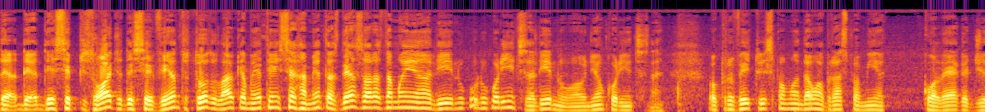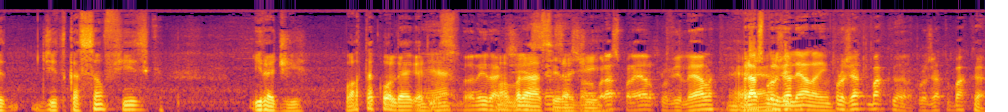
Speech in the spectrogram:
de, de, desse episódio, desse evento todo lá, porque amanhã tem um encerramento às 10 horas da manhã ali no, no Corinthians, ali no União Corinthians, né? Eu aproveito isso para mandar um abraço para minha colega de, de educação física, Iradi. Bota a colega nisso. Dona Iradi, um abraço. Iradi. Um abraço para ela, pro Vilela. Um abraço pro Projeto- Vilela aí. Projeto bacana, projeto bacana.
